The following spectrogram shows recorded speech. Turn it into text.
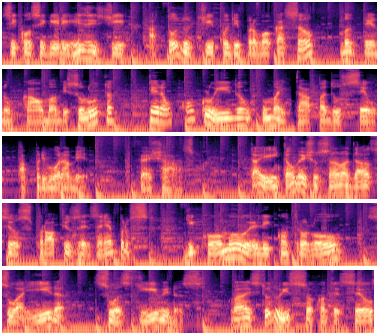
Se conseguirem resistir a todo tipo de provocação, mantendo calma absoluta, terão concluído uma etapa do seu aprimoramento. Fecha aspas. Tá aí, então Meixo Sama dá seus próprios exemplos de como ele controlou sua ira, suas dívidas. Mas tudo isso aconteceu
